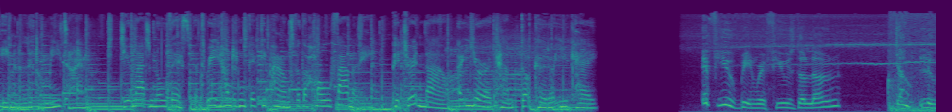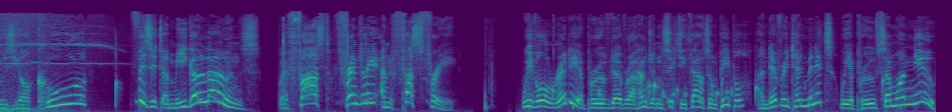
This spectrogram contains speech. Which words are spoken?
even a little me time. Do you imagine all this for £350 for the whole family? Picture it now at eurocamp.co.uk. If you've been refused a loan, don't lose your cool. Visit Amigo Loans. We're fast, friendly, and fuss free. We've already approved over 160,000 people, and every 10 minutes we approve someone new.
